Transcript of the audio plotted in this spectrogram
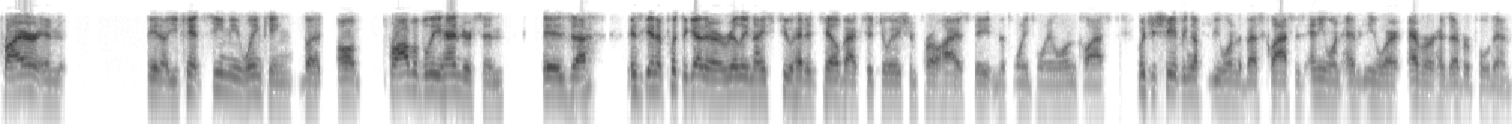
Pryor and you know you can't see me winking, but all, probably Henderson is uh, is going to put together a really nice two-headed tailback situation for Ohio State in the 2021 class, which is shaping up to be one of the best classes anyone anywhere ever has ever pulled in.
